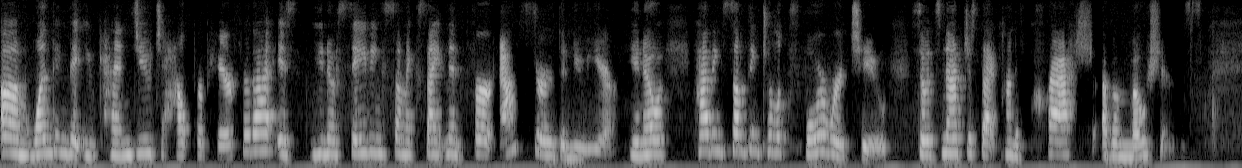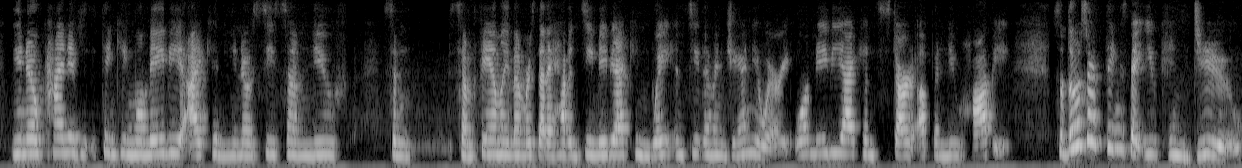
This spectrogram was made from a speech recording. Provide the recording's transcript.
um, one thing that you can do to help prepare for that is, you know, saving some excitement for after the new year, you know, having something to look forward to. So it's not just that kind of crash of emotions, you know, kind of thinking, well, maybe I can, you know, see some new, some some family members that I haven't seen. Maybe I can wait and see them in January, or maybe I can start up a new hobby. So, those are things that you can do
